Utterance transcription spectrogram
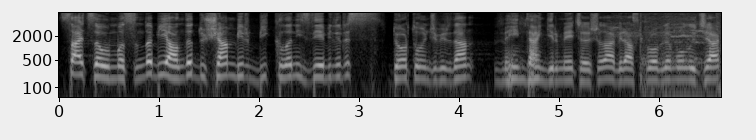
Site savunmasında bir anda düşen bir Big Clan izleyebiliriz. 4 oyuncu birden main'den girmeye çalışıyorlar. Biraz problem olacak.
